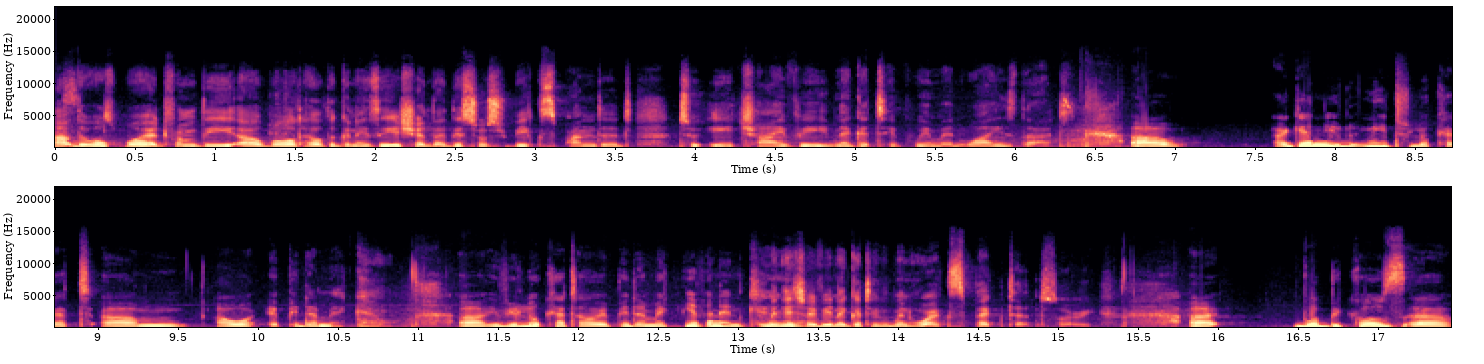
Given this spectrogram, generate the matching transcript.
uh, there was word from the uh, World Health Organization that this was to be expanded to HIV negative women. Why is that? Uh, again, you need to look at um, our epidemic. Oh. Uh, if you look at our epidemic, even in Kenya... HIV negative women who are expectant, sorry. Well, because, uh,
